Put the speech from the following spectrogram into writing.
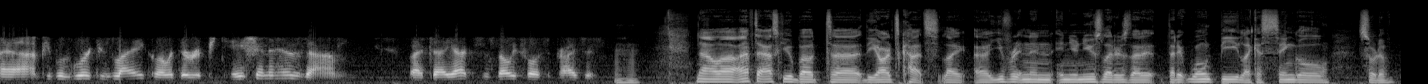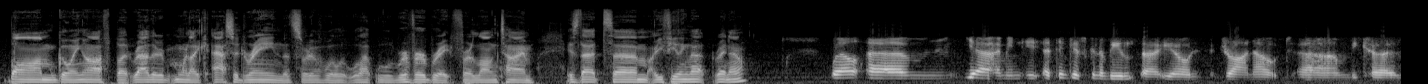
uh, people's work is like, or what their reputation is. Um, but uh, yeah, it's just always full of surprises. Now, uh, I have to ask you about uh, the arts cuts. Like uh, you've written in, in your newsletters that it that it won't be like a single sort of bomb going off, but rather more like acid rain that sort of will will, will reverberate for a long time. Is that um, are you feeling that right now? Well, um, yeah, I mean, it, I think it's going to be, uh, you know, drawn out um, because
